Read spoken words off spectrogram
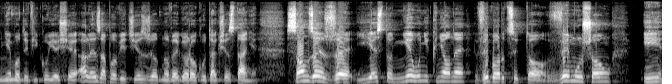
Nie modyfikuje się, ale zapowiedź jest, że od nowego roku tak się stanie. Sądzę, że jest to nieuniknione, wyborcy to wymuszą i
